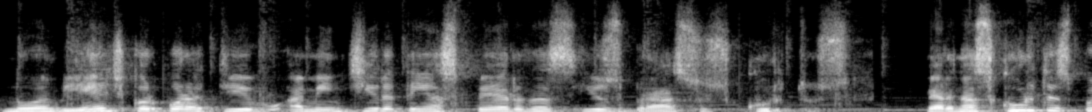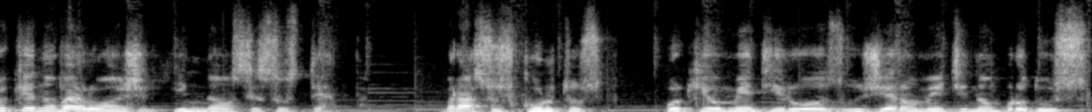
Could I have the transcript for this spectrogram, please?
No ambiente corporativo, a mentira tem as pernas e os braços curtos. Pernas curtas porque não vai longe e não se sustenta. Braços curtos porque o mentiroso geralmente não produz.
